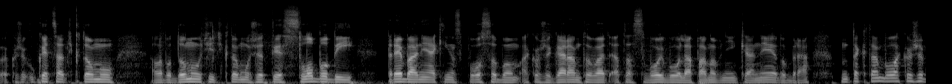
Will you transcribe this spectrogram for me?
akože ukecať k tomu, alebo donútiť k tomu, že tie slobody treba nejakým spôsobom akože garantovať a tá svojvôľa panovníka nie je dobrá. No tak tam bol akože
